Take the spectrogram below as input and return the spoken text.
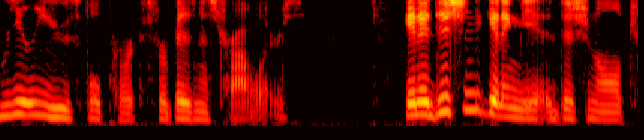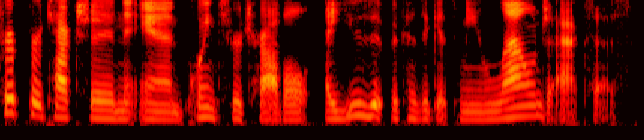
really useful perks for business travelers. In addition to getting me additional trip protection and points for travel, I use it because it gets me lounge access,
